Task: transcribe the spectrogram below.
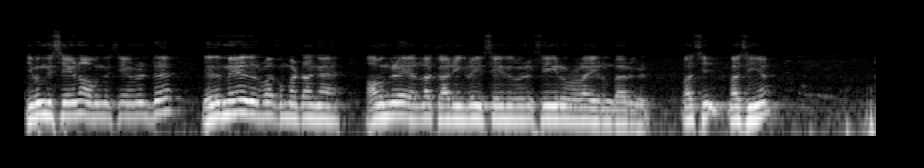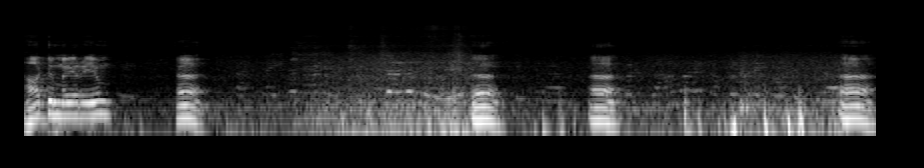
இவங்க செய்யணும் அவங்க செய்யணுன்ட்டு எதுவுமே எதிர்பார்க்க மாட்டாங்க. அவங்களே எல்லா காரியங்களையும் செய்து செய்கிறவர்களாக இருந்தார்கள். வாசி வாசிங்க. ஆட்டு மயரையும் ஆ. ஆ ஆ. ஆ.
